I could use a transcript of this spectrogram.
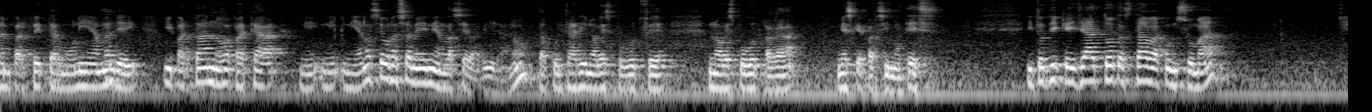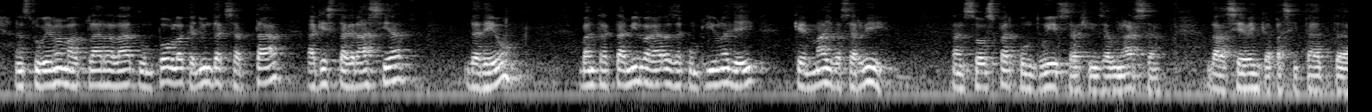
en perfecta harmonia amb la llei i per tant no va pecar ni, ni, ni en el seu naixement ni en la seva vida. No? Del contrari, no hagués pogut fer, no hagués pogut pagar més que per si mateix. I tot i que ja tot estava consumat, ens trobem amb el clar relat d'un poble que lluny d'acceptar aquesta gràcia de Déu, van tractar mil vegades de complir una llei que mai va servir, tan sols per conduir-se fins a donar-se de la seva incapacitat de,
